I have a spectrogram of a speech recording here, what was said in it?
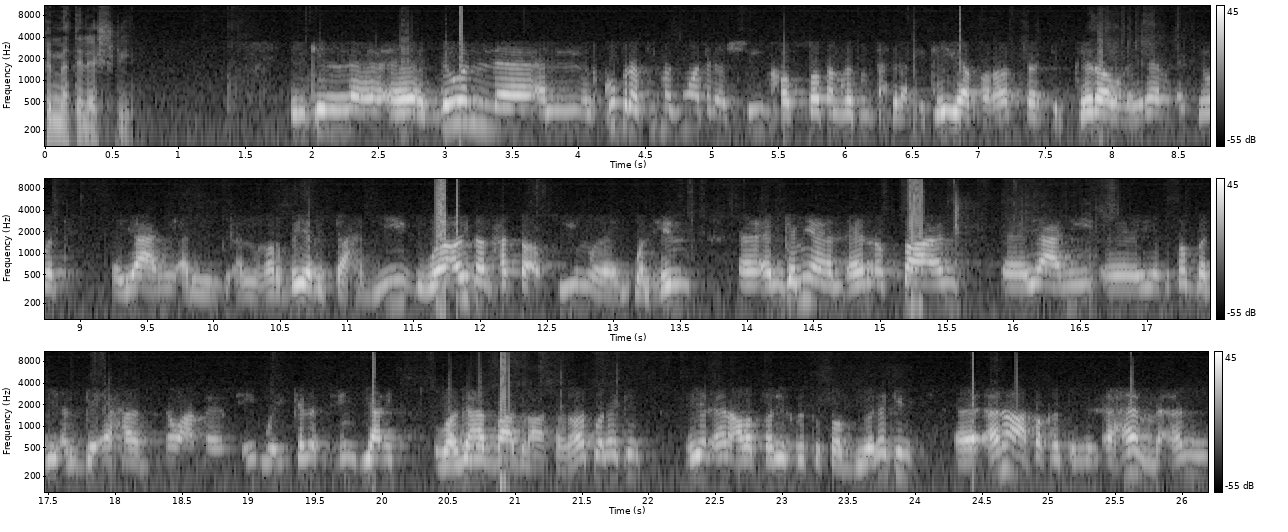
قمة العشرين؟ يمكن الدول الكبرى في مجموعة العشرين خاصة الولايات المتحدة الأمريكية فرنسا إنجلترا وغيرها من الدول يعني الغربية بالتحديد وأيضا حتى الصين والهند الجميع الآن استطاع ان يعني يتصدى للجائحه نوعا ما وإن كانت الهند يعني واجهت بعض العثرات ولكن هي الآن على الطريق للتصدي. ولكن أنا أعتقد إن الأهم أن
